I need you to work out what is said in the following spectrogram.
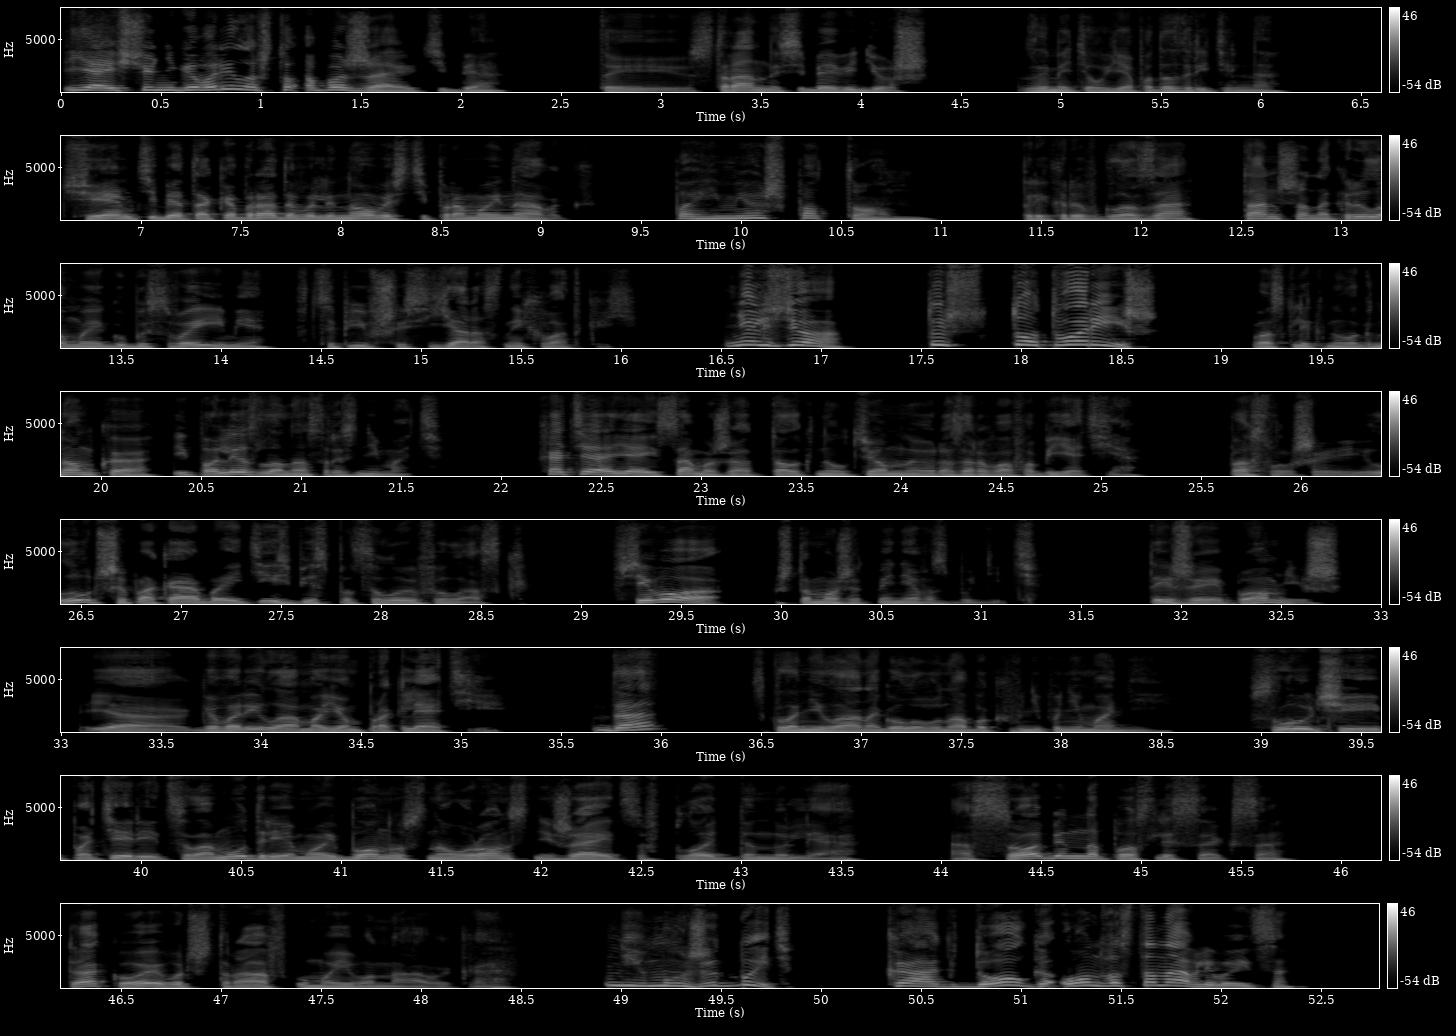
я еще не говорила, что обожаю тебя». «Ты странно себя ведешь», — заметил я подозрительно. «Чем тебя так обрадовали новости про мой навык?» «Поймешь потом». Прикрыв глаза, Танша накрыла мои губы своими, вцепившись яростной хваткой. «Нельзя! Ты что творишь?» — воскликнула гномка и полезла нас разнимать. Хотя я и сам уже оттолкнул темную, разорвав объятия. «Послушай, лучше пока обойтись без поцелуев и ласк. Всего, что может меня возбудить. Ты же помнишь, я говорила о моем проклятии?» «Да?» — склонила она голову на бок в непонимании. В случае потери целомудрия мой бонус на урон снижается вплоть до нуля. Особенно после секса. Такой вот штраф у моего навыка. «Не может быть! Как долго он восстанавливается?»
